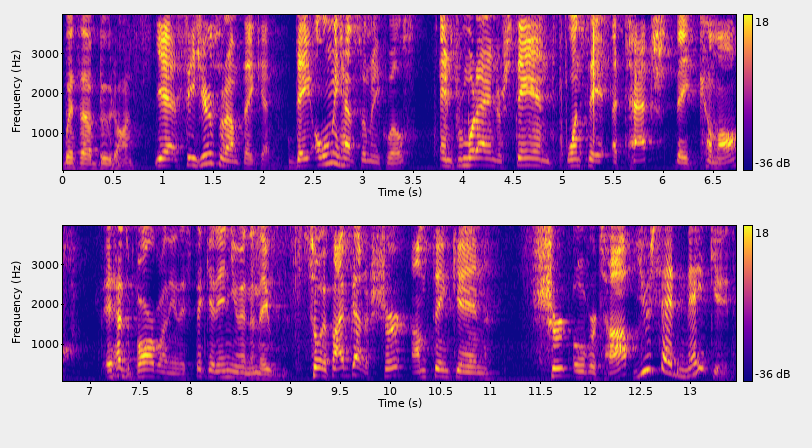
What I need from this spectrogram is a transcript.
with a boot on. Yeah, see, here's what I'm thinking. They only have so many quills, and from what I understand, once they attach, they come off. It has a barb on the end. They stick it in you, and then they. So if I've got a shirt, I'm thinking shirt over top. You said naked.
